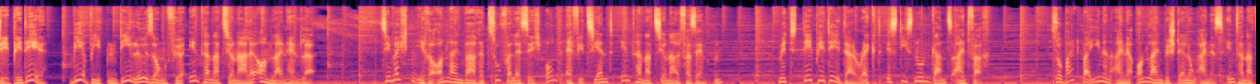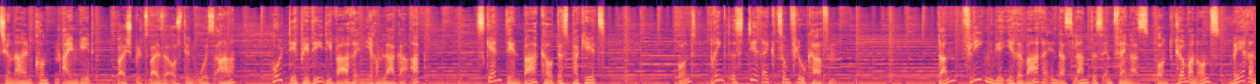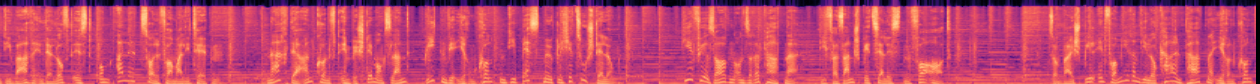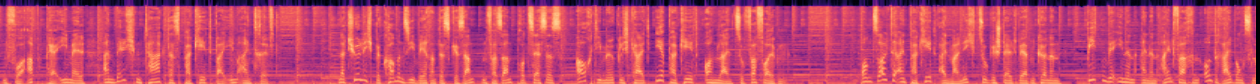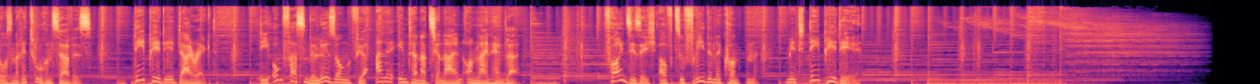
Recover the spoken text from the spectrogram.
DPD. Wir bieten die Lösung für internationale Online-Händler. Sie möchten Ihre Online-Ware zuverlässig und effizient international versenden? Mit DPD Direct ist dies nun ganz einfach. Sobald bei Ihnen eine Online-Bestellung eines internationalen Kunden eingeht, beispielsweise aus den USA, holt DPD die Ware in Ihrem Lager ab, scannt den Barcode des Pakets und bringt es direkt zum Flughafen. Dann fliegen wir Ihre Ware in das Land des Empfängers und kümmern uns, während die Ware in der Luft ist, um alle Zollformalitäten. Nach der Ankunft im Bestimmungsland bieten wir Ihrem Kunden die bestmögliche Zustellung. Hierfür sorgen unsere Partner, die Versandspezialisten vor Ort. Zum Beispiel informieren die lokalen Partner ihren Kunden vorab per E-Mail, an welchem Tag das Paket bei ihm eintrifft. Natürlich bekommen Sie während des gesamten Versandprozesses auch die Möglichkeit, Ihr Paket online zu verfolgen. Und sollte ein Paket einmal nicht zugestellt werden können, bieten wir Ihnen einen einfachen und reibungslosen Retourenservice. DPD Direct. Die umfassende Lösung für alle internationalen Online-Händler. Freuen Sie sich auf zufriedene Kunden mit DPD.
